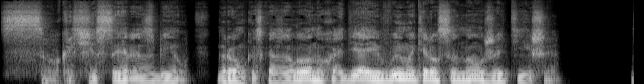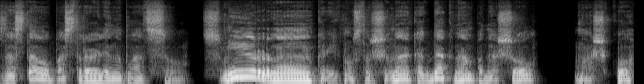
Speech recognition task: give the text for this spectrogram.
«Сука, часы разбил!» — громко сказал он, уходя, и выматерился, но уже тише. Заставу построили на плацу. «Смирно!» — крикнул старшина, когда к нам подошел Машко.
